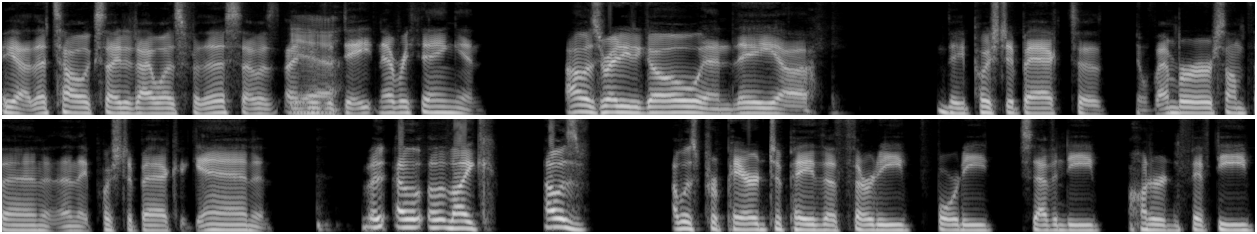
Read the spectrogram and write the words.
Yeah, that's how excited I was for this. I was I knew the date and everything and I was ready to go and they uh they pushed it back to November or something and then they pushed it back again and but, uh, uh, like I was I was prepared to pay the 30, 40, 70, 150,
